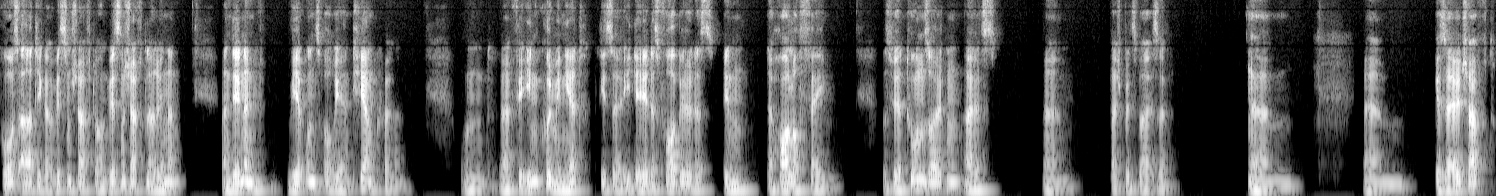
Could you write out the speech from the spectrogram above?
großartiger Wissenschaftler und Wissenschaftlerinnen, an denen wir uns orientieren können. Und äh, für ihn kulminiert diese Idee des Vorbildes in der Hall of Fame. Was wir tun sollten als ähm, beispielsweise ähm, ähm, Gesellschaft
